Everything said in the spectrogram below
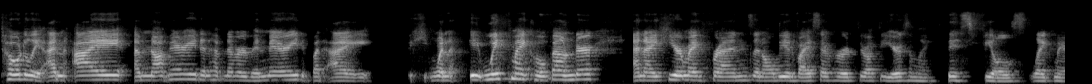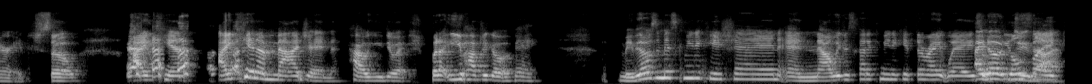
Totally. And I am not married and have never been married, but I, when it, with my co founder, and I hear my friends and all the advice I've heard throughout the years, I'm like, this feels like marriage. So I can't, I can't imagine how you do it, but you have to go, okay, maybe that was a miscommunication and now we just got to communicate the right way. So I don't it feels do that. like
